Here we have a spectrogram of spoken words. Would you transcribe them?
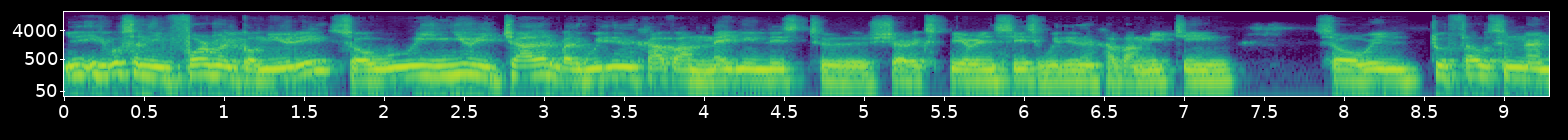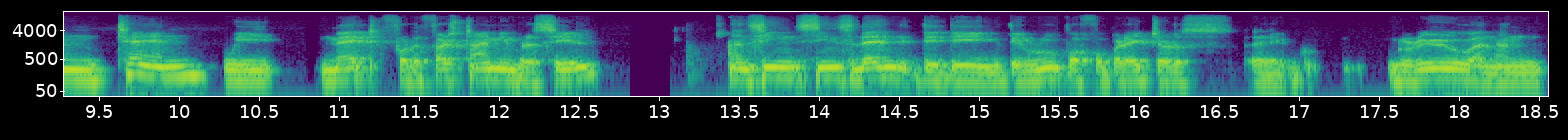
it was an informal community, so we knew each other, but we didn't have a mailing list to share experiences. We didn't have a meeting. So in 2010, we met for the first time in Brazil and since since then the, the, the group of operators uh, grew and, and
